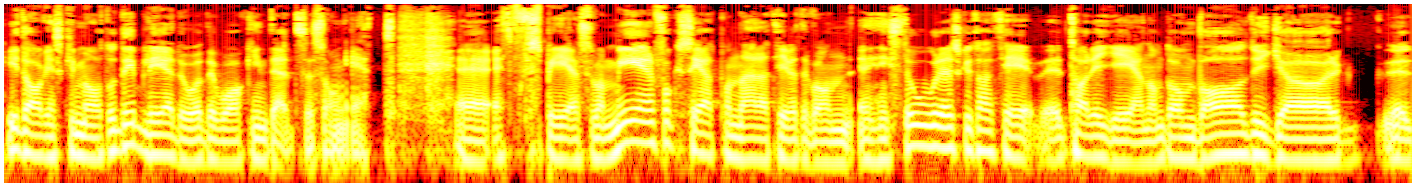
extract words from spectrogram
i dagens klimat och det blev då The Walking Dead säsong 1. Eh, ett spel som var mer fokuserat på narrativet, det var en, en historia du skulle ta, te, ta dig igenom, de val du gör, eh,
